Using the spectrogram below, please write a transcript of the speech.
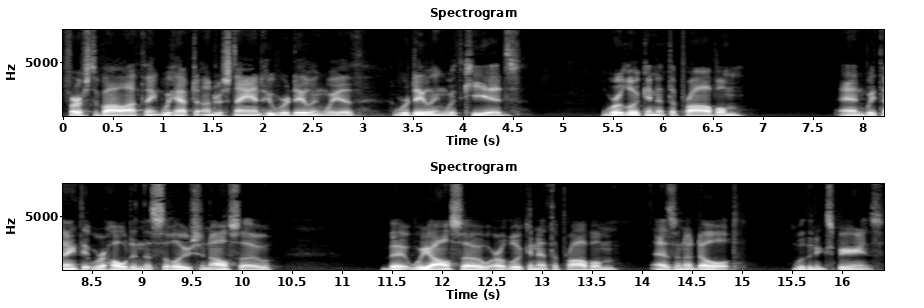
First of all, I think we have to understand who we're dealing with we're dealing with kids, we're looking at the problem and we think that we're holding the solution also, but we also are looking at the problem as an adult with an experience.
